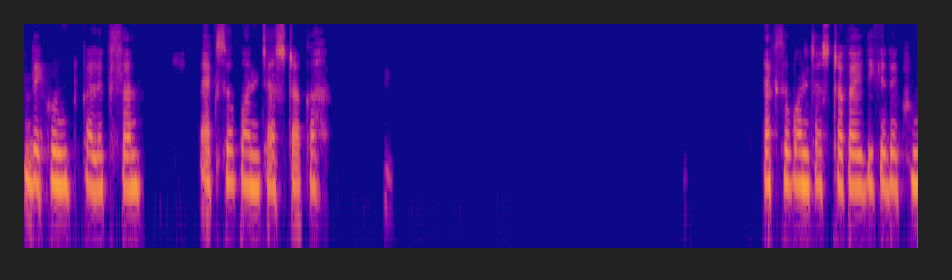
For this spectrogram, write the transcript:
দেখুন কালেকশন একশো পঞ্চাশ টাকা। একশো পঞ্চাশ টাকা এদিকে দেখুন।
